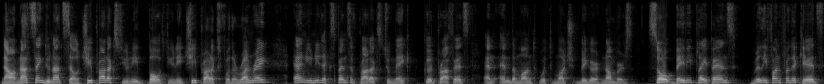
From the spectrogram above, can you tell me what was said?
Now, I'm not saying do not sell cheap products. You need both. You need cheap products for the run rate and you need expensive products to make good profits and end the month with much bigger numbers. So baby playpens, really fun for the kids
